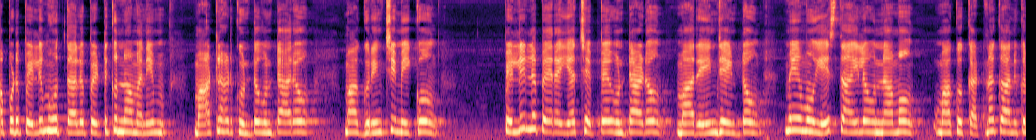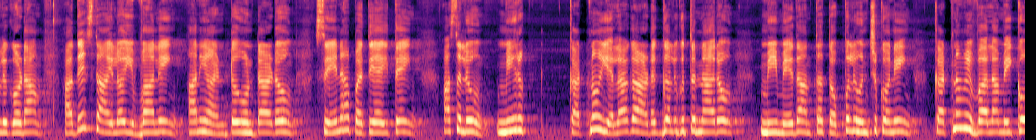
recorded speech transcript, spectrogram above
అప్పుడు పెళ్ళి ముహూర్తాలు పెట్టుకున్నామని మాట్లాడుకుంటూ ఉంటారు. మా గురించి మీకు పెళ్ళిళ్ళ పేరయ్య చెప్పే ఉంటాడో మా రేంజ్ ఏంటో మేము ఏ స్థాయిలో ఉన్నామో మాకు కట్న కానుకలు కూడా అదే స్థాయిలో ఇవ్వాలి అని అంటూ ఉంటాడు. సేనాపతి అయితే అసలు మీరు కట్నం ఎలాగ అడగగలుగుతున్నారో మీ మీద అంత తప్పులు ఉంచుకొని కట్నం ఇవ్వాలా మీకు?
